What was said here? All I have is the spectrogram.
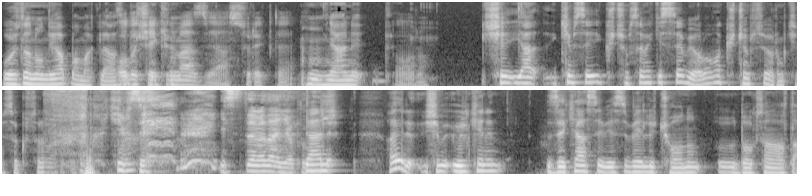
O yüzden onu yapmamak lazım. o da Çünkü- çekilmez ya sürekli. yani Doğru. Şey ya kimseyi küçümsemek istemiyorum ama küçümsüyorum kimse kusura bakmasın. Kimse istemeden yapılmış. Yani hayır şimdi ülkenin zeka seviyesi belli. Çoğunun ıı, 96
